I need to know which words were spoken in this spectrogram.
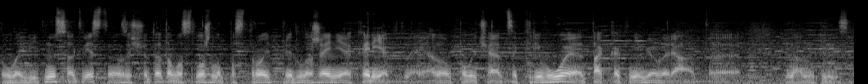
уловить. Ну, соответственно, за счет этого сложно построить предложение корректное. Оно получается кривое, так как не говорят э, на английском.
